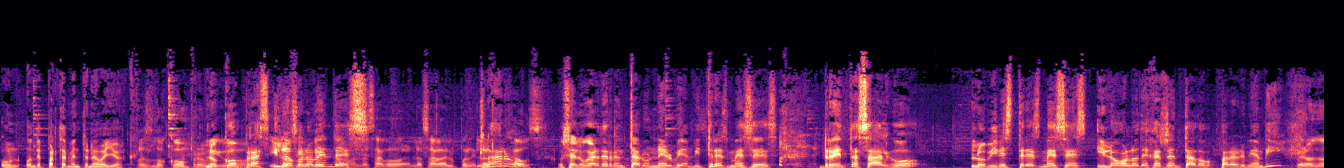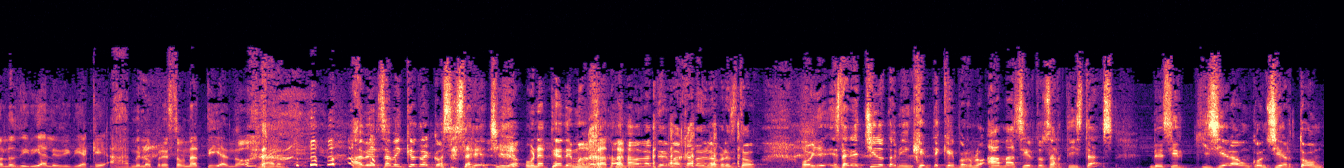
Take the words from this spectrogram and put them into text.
un, un departamento en Nueva York. Pues lo compro. Lo amigo. compras y los luego lo invito, vendes. Los hago, los hago Claro. house. O sea, en lugar de rentar un Airbnb tres meses, rentas algo, lo vives tres meses y luego lo dejas rentado para Airbnb. Pero no lo diría, le diría que, ah, me lo prestó una tía, ¿no? Claro. A ver, ¿saben qué otra cosa estaría chido? Una tía de Manhattan. Una tía de Manhattan me lo prestó. Oye, estaría chido también gente que, por ejemplo, ama a ciertos artistas. Decir, quisiera un concierto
